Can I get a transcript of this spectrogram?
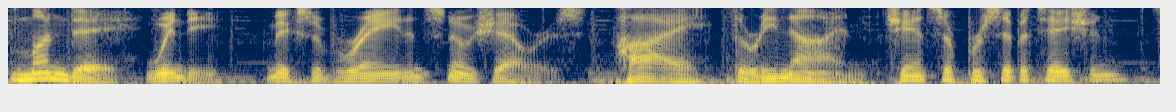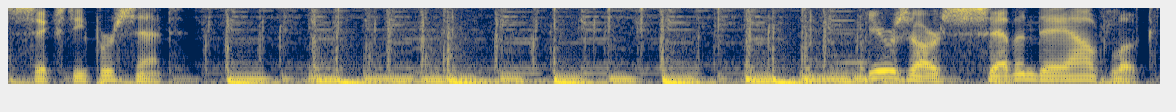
Monday, windy, mix of rain and snow showers. High 39. Chance of precipitation 60%. Here's our seven day outlook.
